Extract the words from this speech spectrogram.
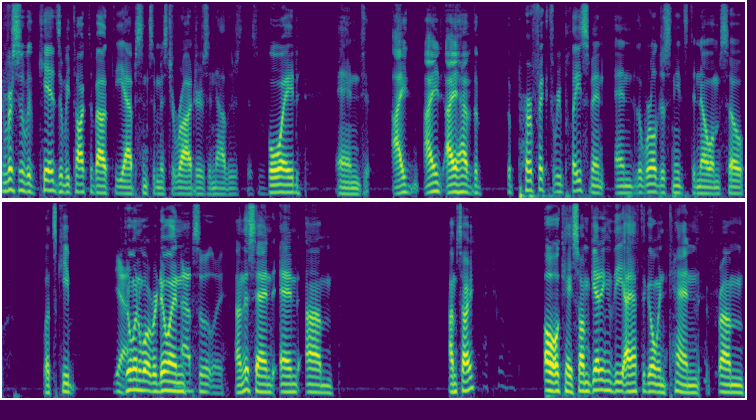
converses with kids and we talked about the absence of Mr. Rogers and now there's this void and I I I have the the perfect replacement and the world just needs to know him so let's keep yeah, doing what we're doing absolutely. on this end and um I'm sorry Oh, okay. So I'm getting the I have to go in 10 from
